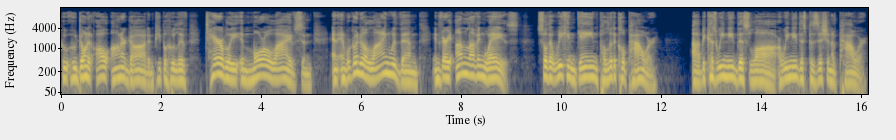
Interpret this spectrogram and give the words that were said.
who, who don't at all honor God and people who live terribly immoral lives. And, and, and we're going to align with them in very unloving ways so that we can gain political power uh, because we need this law or we need this position of power.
